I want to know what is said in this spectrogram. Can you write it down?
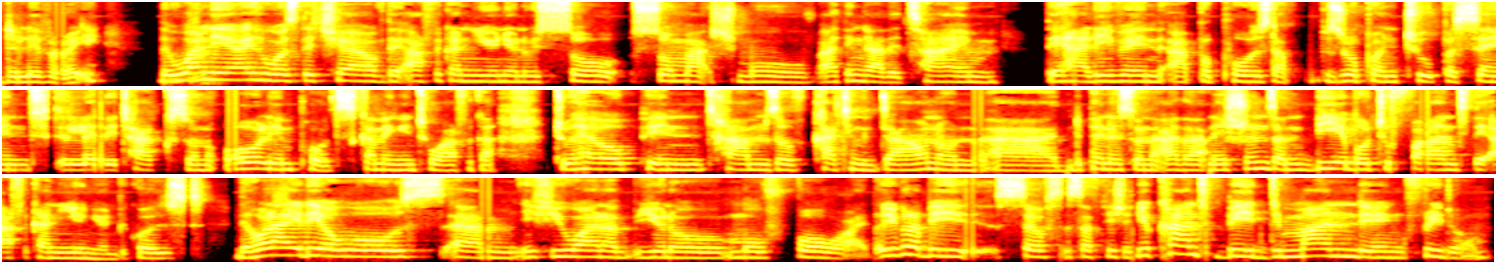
delivery. The one year he was the chair of the African Union, we saw so much move. I think at the time they had even uh, proposed a 0.2% levy tax on all imports coming into Africa to help in terms of cutting down on uh, dependence on other nations and be able to fund the African Union because the whole idea was um, if you want to, you know, move forward, you're going to be self-sufficient. You can't be demanding freedom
